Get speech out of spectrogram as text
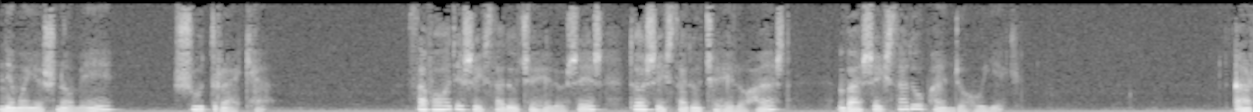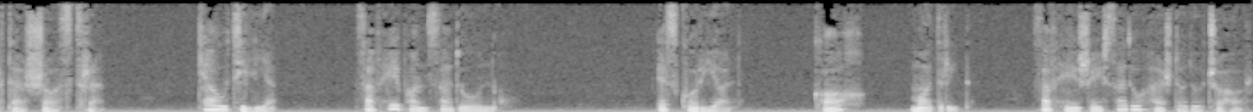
نمایشنامه شودرکه. صفحات 646 تا 648 و 651 ارتشاستر کاوتیلیا. صفحه 509 اسکوریال. کاخ مادرید. صفحه 684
